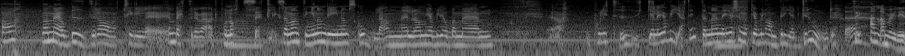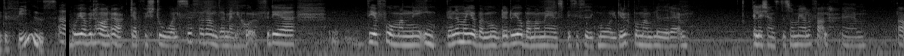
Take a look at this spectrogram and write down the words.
ja, vara med och bidra till eh, en bättre värld på något Mm. sätt. Liksom. Antingen om det är inom skolan eller om jag vill jobba med mm, ja, politik eller jag vet inte. Men Mm. jag känner att jag vill ha en bred grund. Alla möjligheter finns. Och jag vill ha en ökad förståelse för andra människor. För det, det får man inte när man jobbar med mode. Då jobbar man med en specifik målgrupp och man blir, eh, eller känns det som i alla fall. Ehm, Ja,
